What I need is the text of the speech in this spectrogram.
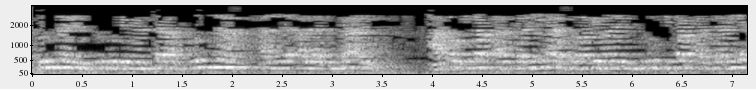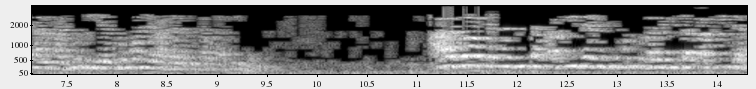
sunnah yang disebut dengan cara sunnah al-Al-Al-Al atau kitab al-Syariah sebagaimana disebut kitab al-Syariah al-Majuri yang semuanya adalah kitab akidah. Atau dengan kitab akidah yang disebut sebagai kitab akidah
